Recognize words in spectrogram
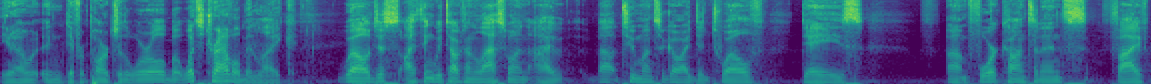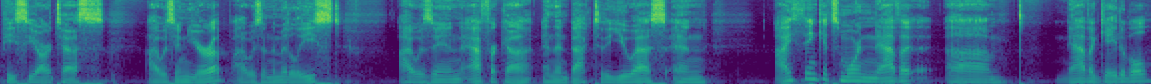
you know, in different parts of the world. But what's travel been like? Well, just I think we talked on the last one. I about two months ago I did twelve days, um, four continents, five PCR tests. I was in Europe. I was in the Middle East. I was in Africa, and then back to the U.S. And I think it's more navi- um, navigatable,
